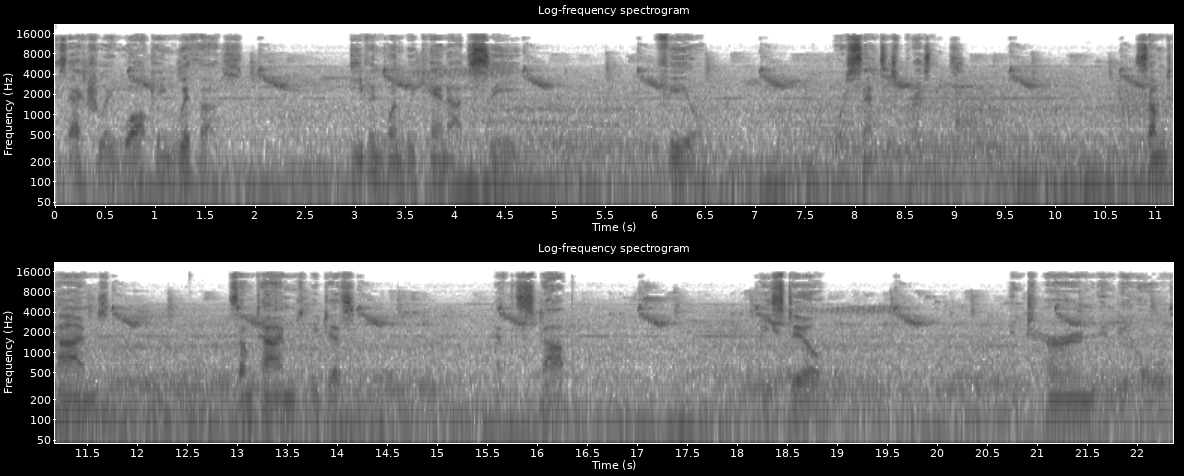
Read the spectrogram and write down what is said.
is actually walking with us even when we cannot see, feel, or sense his presence. Sometimes, sometimes we just have to stop, be still, and turn and behold.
